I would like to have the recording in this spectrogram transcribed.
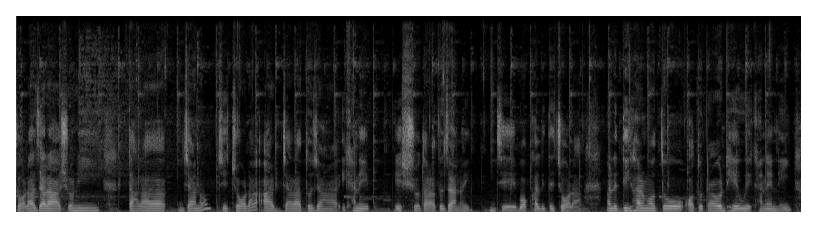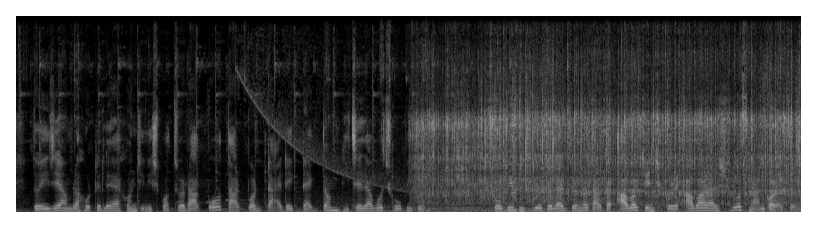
চড়া, যারা আসনি তারা জানো যে চড়া, আর যারা তো জা এখানে এসছো তারা তো জানোই যে বকখালিতে চড়া। মানে দীঘার মতো অতটাও ঢেউ এখানে নেই। তো এই যে আমরা হোটেলে এখন জিনিসপত্র রাখব, তারপর ডাইরেক্ট একদম বিচে যাব ছবি ছবি ভিডিও তোলার জন্য, তারপর আবার চেঞ্জ করে আবার আসব স্নান করার জন্য।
